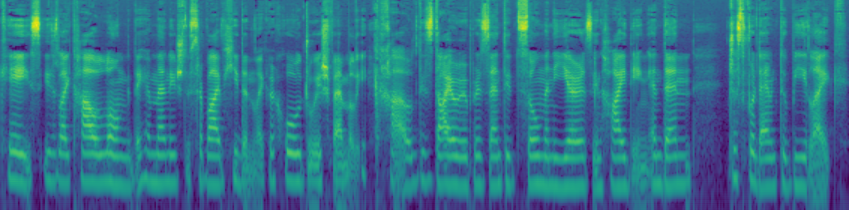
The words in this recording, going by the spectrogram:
case is like how long they have managed to survive hidden, like her whole Jewish family. How this diary represented so many years in hiding and then just for them to be like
